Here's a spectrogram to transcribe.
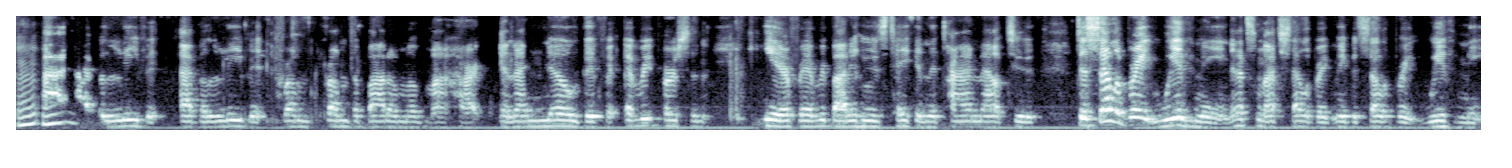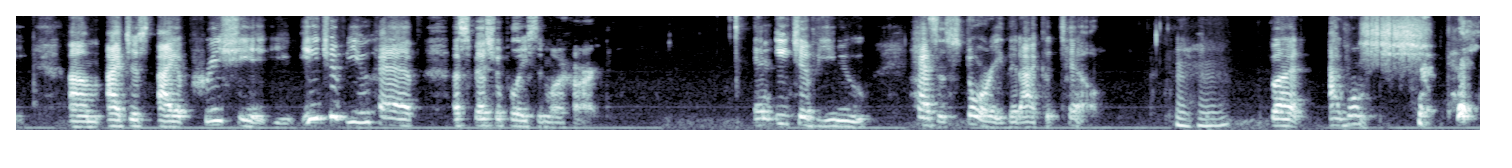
Mhm. I believe it. I believe it from from the bottom of my heart, and I know that for every person here, for everybody who has taken the time out to to celebrate with me, not so much celebrate me, but celebrate with me. Um, I just I appreciate you. Each of you have a special place in my heart, and each of you has a story that I could tell, Mhm. but I won't.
